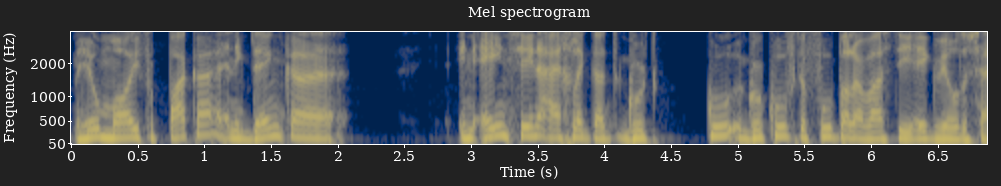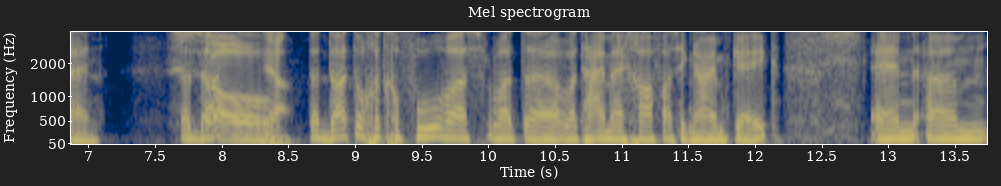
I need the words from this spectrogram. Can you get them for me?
heel mooi verpakken? En ik denk eh, in één zin eigenlijk dat Gourcou- Gourcouf de voetballer was die ik wilde zijn. Dat- Zo. Ja. Dat dat toch het gevoel was wat, eh, wat hij mij gaf als ik naar hem keek. En ehm, ja,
